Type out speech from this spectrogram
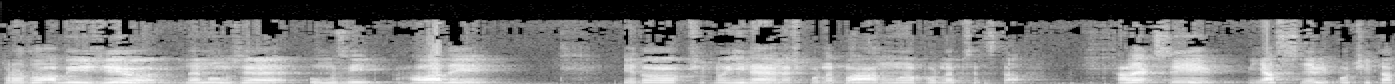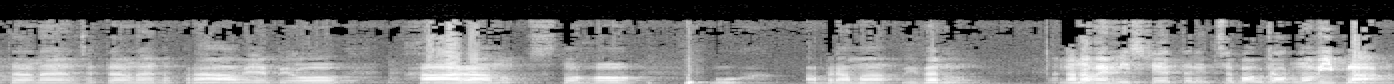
proto aby žil, nemůže umřít hlady. Je to všechno jiné než podle plánů a podle představ. Ale jak si jasně vypočítatelné, zřetelné to právě bylo cháranu. Z toho Bůh Abrama vyvedl. Na novém místě tedy třeba udělat nový plán,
